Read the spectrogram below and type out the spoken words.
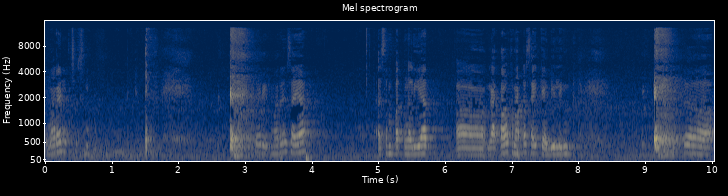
Kemarin, sorry, kemarin saya eh, sempat ngeliat, eh, nggak uh, tahu kenapa saya kayak di link uh,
